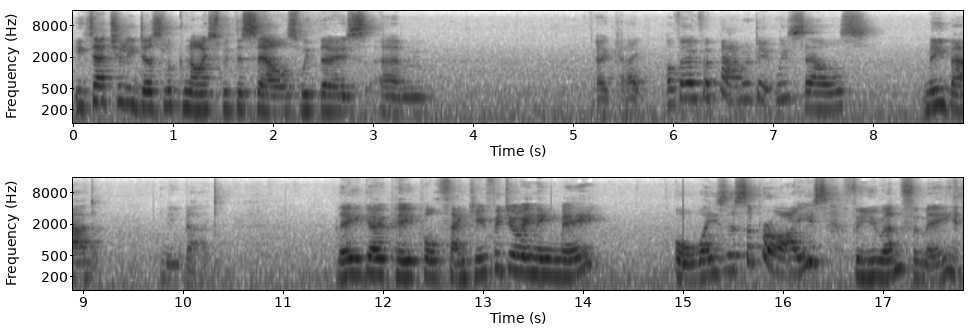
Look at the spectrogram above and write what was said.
It actually does look nice with the cells with those. Um, okay, I've overpowered it with cells. Me bad. Me bad. There you go, people. Thank you for joining me. Always a surprise for you and for me.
